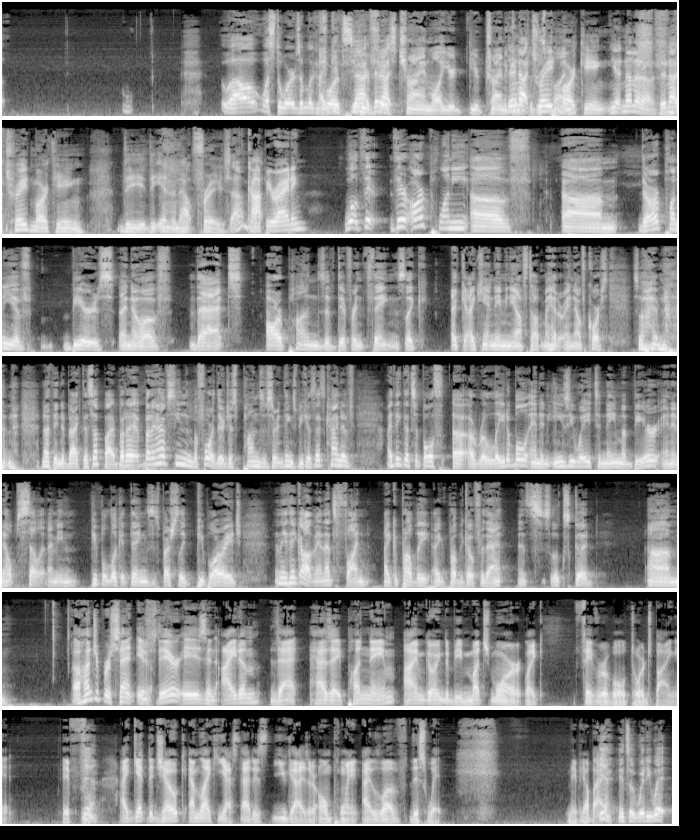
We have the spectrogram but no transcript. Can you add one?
well, what's the words I'm looking I for? could It's see not- your face not- trying while you're you're trying to. they're come not up with this pun. trademarking. Yeah, no, no, no. They're not trademarking the the In and Out phrase. I'm, Copywriting? Well, there there are plenty of um, there are plenty of beers I know of that are puns of different things. Like I, I can't name any off the top of my head right now, of course. So I have not, nothing to back this up by. But I but I have seen them before. They're just puns of certain things because that's kind of I think that's a both a, a relatable and an easy way to name a beer, and it helps sell it. I mean, people look at things, especially people our age, and they think, "Oh man, that's fun. I could probably I could probably go for that. It's, it looks good." Um, A hundred percent. If there is an item that has a pun name, I'm going to be much more like favorable towards buying it. If Yeah. I get the joke, I'm like, yes, that is you guys are on point. I love this wit. Maybe I'll buy yeah, it. it's a witty wit.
